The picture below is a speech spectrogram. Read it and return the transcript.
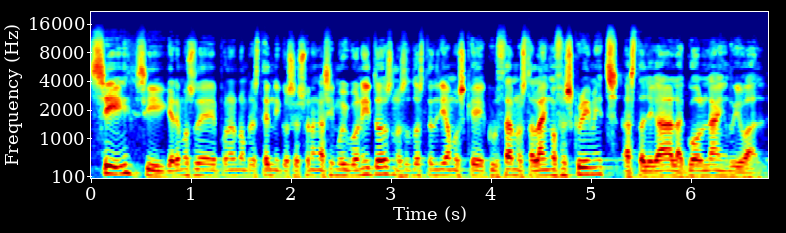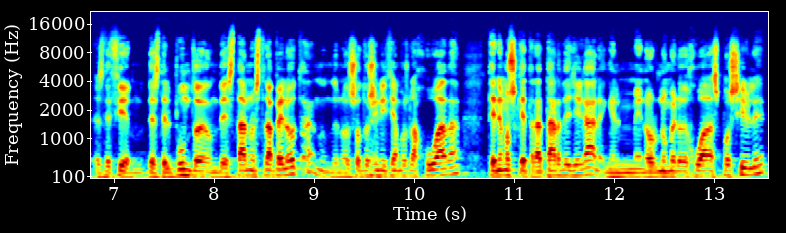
Sí, si queremos eh, poner nombres técnicos que suenan así muy bonitos, nosotros tendríamos que cruzar nuestra line of scrimmage hasta llegar a la goal line rival. Es decir, desde el punto de donde está nuestra pelota, donde nosotros iniciamos la jugada, tenemos que tratar de llegar en el menor número de jugadas posible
